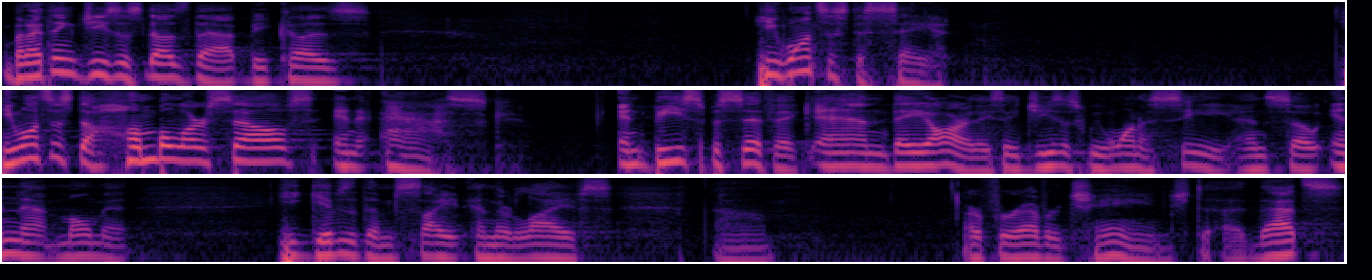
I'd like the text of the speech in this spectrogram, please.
But I think Jesus does that because he wants us to say it. He wants us to humble ourselves and ask and be specific. And they are. They say, Jesus, we want to see. And so in that moment, he gives them sight and their lives um, are forever changed. Uh, that's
